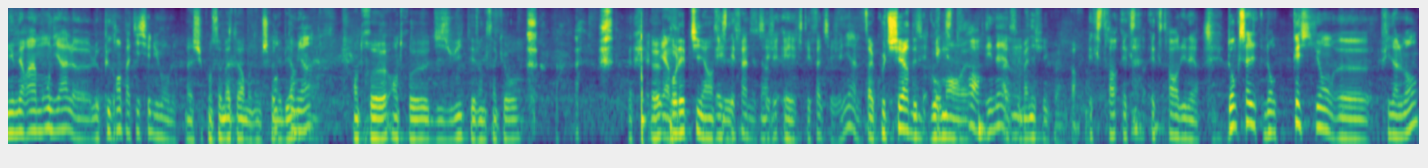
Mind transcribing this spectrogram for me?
numéro un mondial, le plus grand pâtissier du monde? Bah, je suis consommateur, moi, donc je connais bien. Combien? Entre, entre 18 et 25 euros. Euh, pour les petits, hein, Et c'est- Stéphane, et Stéphane, c'est génial. ça coûte cher d'être gourmand. ouais. extraordinaire. Ah, c'est magnifique, ouais, par contre. Extra, extra- extraordinaire. Donc, ça- donc question euh, finalement,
